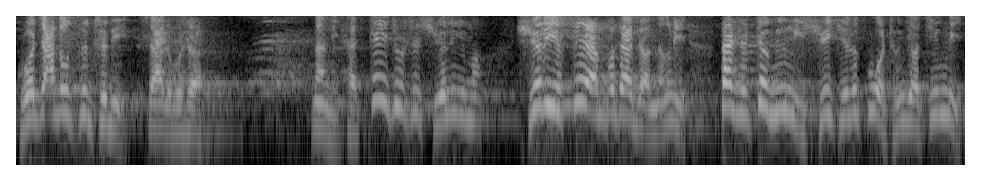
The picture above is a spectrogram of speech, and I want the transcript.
国家都支持你，是还是不是？那你看，这就是学历吗？学历虽然不代表能力，但是证明你学习的过程叫经历。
